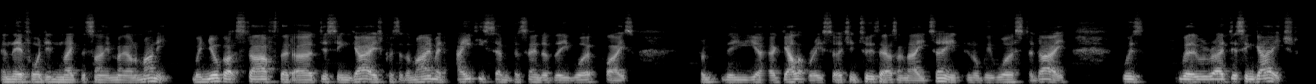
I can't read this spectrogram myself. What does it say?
and therefore didn't make the same amount of money. When you've got staff that are disengaged, because at the moment, 87% of the workplace from the uh, Gallup research in 2018, and it'll be worse today, was were disengaged.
